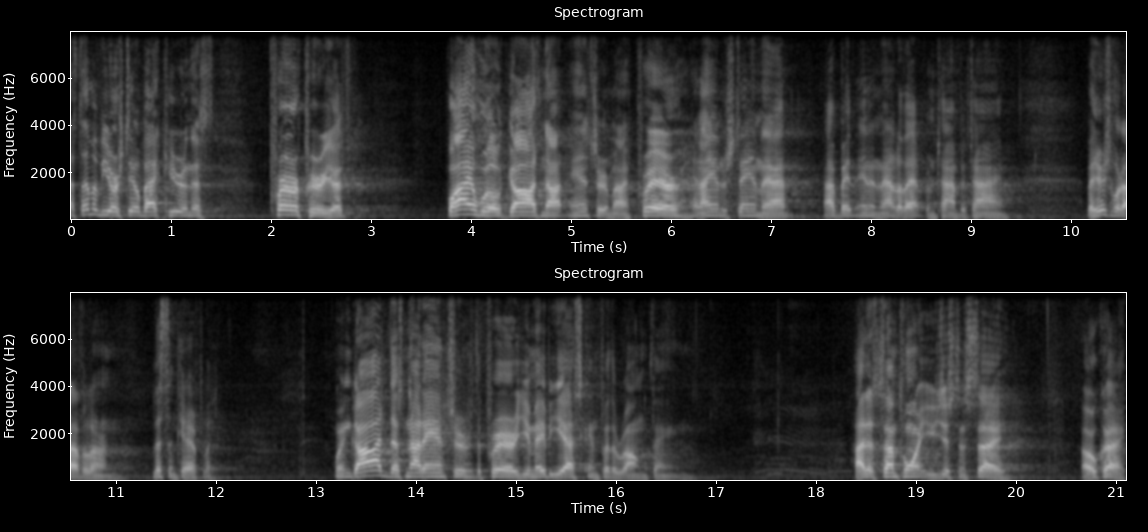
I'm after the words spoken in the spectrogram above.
Now, some of you are still back here in this prayer period. Why will God not answer my prayer? And I understand that. I've been in and out of that from time to time. But here's what I've learned listen carefully. When God does not answer the prayer, you may be asking for the wrong thing. And at some point, you just say, okay.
